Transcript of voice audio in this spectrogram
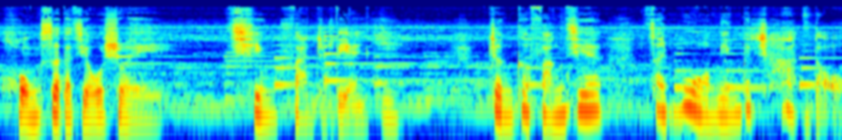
红色的酒水轻泛着涟漪。整个房间在莫名的颤抖。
